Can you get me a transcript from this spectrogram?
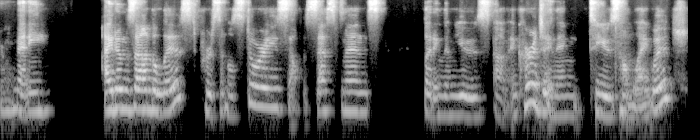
Many items on the list, personal stories, self-assessments, letting them use, um, encouraging them to use home language.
